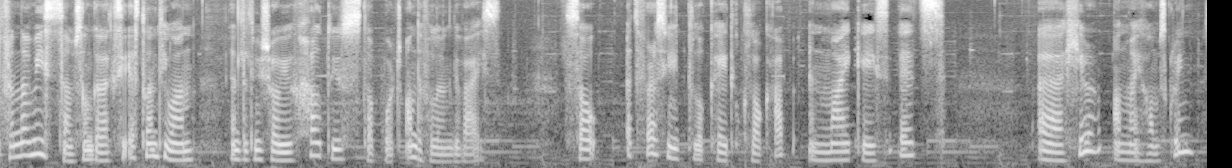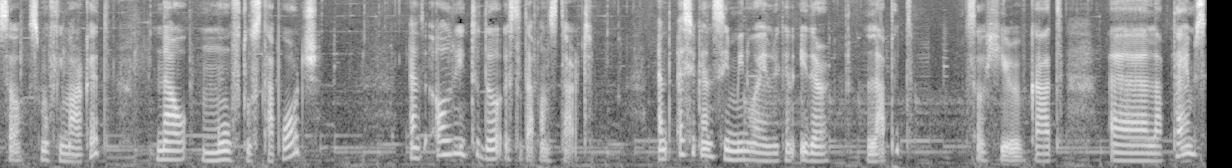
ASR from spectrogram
front of me is Samsung Galaxy S21 and let me show you how to use stopwatch on the following device. So at first you need to locate clock app, in my case it's uh, here on my home screen, so smoothly mark it. Now move to stopwatch and all you need to do is to tap on start. And as you can see meanwhile you can either lap it, so here we've got uh, lap times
